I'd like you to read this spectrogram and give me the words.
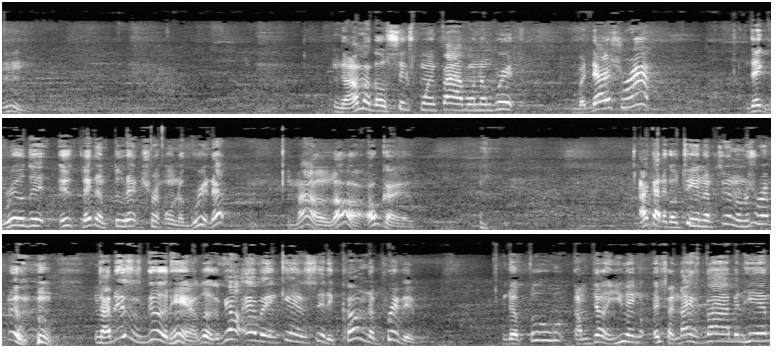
Mm. Now I'm gonna go 6.5 on them grits, but that shrimp, they grilled it. it they done threw that shrimp on the grill. That, my lord, okay. I gotta go 10 up 10 on the shrimp too. now this is good here. Look, if y'all ever in Kansas City, come to Privy. The food, I'm telling you, you ain't, it's a nice vibe in here.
